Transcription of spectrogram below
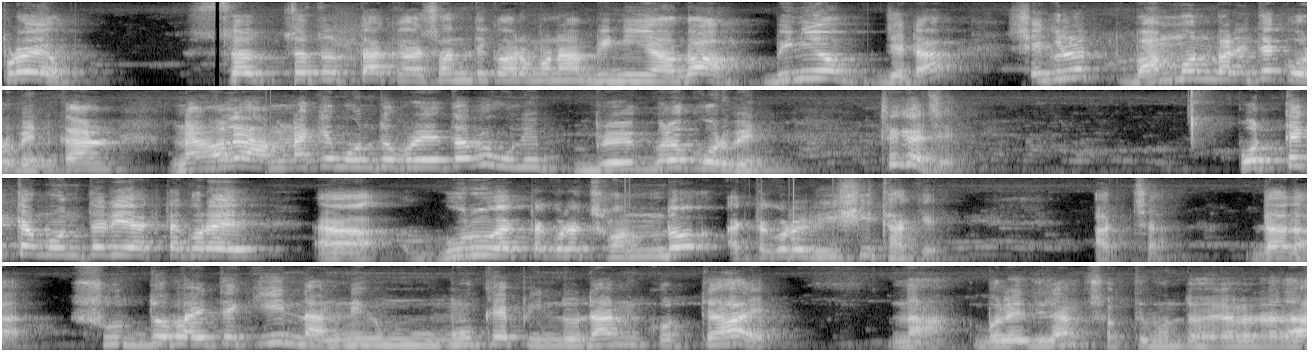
প্রয়োগ। চতুর্থা শান্তি কর্মনা বিনিয়োগ। বিনিয়োগ যেটা, সেগুলো ব্রাহ্মণ বাড়িতে করবেন। কারণ না হলে আপনাকে মন্ত্র পড়ে যেতে হবে, উনি প্রয়োগগুলো করবেন। ঠিক আছে? প্রত্যেকটা মন্ত্রেরই একটা করে গুরু, একটা করে ছন্দ, একটা করে ঋষি থাকে। আচ্ছা। দাদা, শুদ্ধ বাড়িতে কি নান্নি মুখে পিণ্ডদান করতে হয়? না, বলে দিলাম, শক্তিমন্ত হয়ে গেল। দাদা,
